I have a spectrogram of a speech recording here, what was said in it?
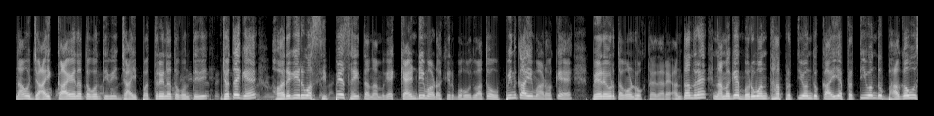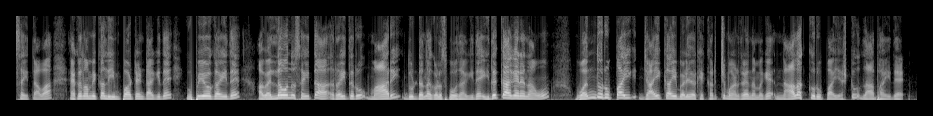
ನಾವು ಜಾಯಿಕಾಯನ್ನು ತಗೊಂತೀವಿ ಜಾಯಿ ಪತ್ರೆನ ತಗೊತೀವಿ. ಜೊತೆಗೆ ಹೊರಗಿರುವ ಸಿಪ್ಪೆ ಸಹಿತ ನಮಗೆ ಕ್ಯಾಂಡಿ ಮಾಡೋಕ್ಕಿರಬಹುದು ಅಥವಾ ಉಪ್ಪಿನಕಾಯಿ ಮಾಡೋಕ್ಕೆ ಬೇರೆಯವರು ತಗೊಂಡು ಹೋಗ್ತಾ ಇದ್ದಾರೆ. ಅಂತಂದರೆ ನಮಗೆ ಬರುವಂತಹ ಪ್ರತಿಯೊಂದು ಕಾಯಿಯ ಪ್ರತಿಯೊಂದು ಭಾಗವೂ ಸಹಿತವ ಎಕನಾಮಿಕಲ್ ಇಂಪಾರ್ಟೆಂಟ್ ಆಗಿದೆ, ಉಪಯೋಗ ಇದೆ. ಅವೆಲ್ಲವನ್ನು ಸಹಿತ ರೈತರು ಮಾರಿ ದುಡ್ಡನ್ನು ಗಳಿಸ್ಬೋದಾಗಿದೆ ಇದಕ್ಕಾಗೇ ನಾವು ಒಂದು ರೂಪಾಯಿ ಜಾಯಿಕಾಯಿ ಬೆಳೆಯೋಕ್ಕೆ ಖರ್ಚು ಮಾಡಿದ್ರೆ ನಮಗೆ ನಾಲ್ಕು ರೂಪಾಯಿಯಷ್ಟು ಲಾಭ ಇದೆ.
